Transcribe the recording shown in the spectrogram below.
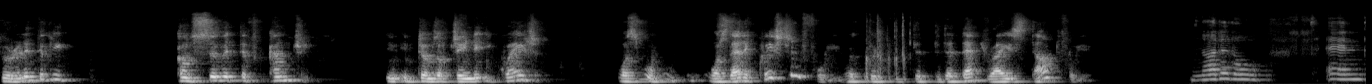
to a relatively conservative country in, in terms of gender equation was was that a question? Was, did, did that raise doubt for you? Not at all. And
